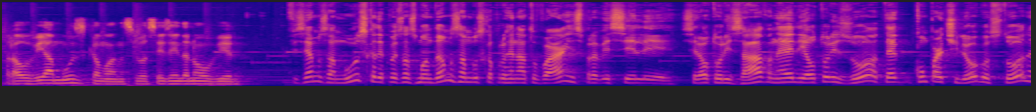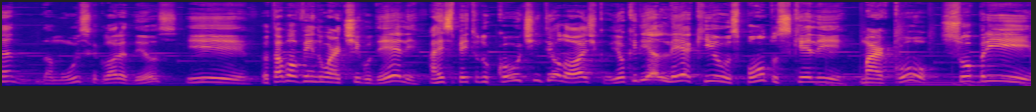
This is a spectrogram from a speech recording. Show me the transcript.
para ouvir a música, mano, se vocês ainda não ouviram. Fizemos a música, depois nós mandamos a música pro Renato Varnes para ver se ele se ele autorizava, né? Ele autorizou, até compartilhou, gostou, né, da música, glória a Deus. E eu tava vendo um artigo dele a respeito do coaching teológico, e eu queria ler aqui os pontos que ele marcou sobre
